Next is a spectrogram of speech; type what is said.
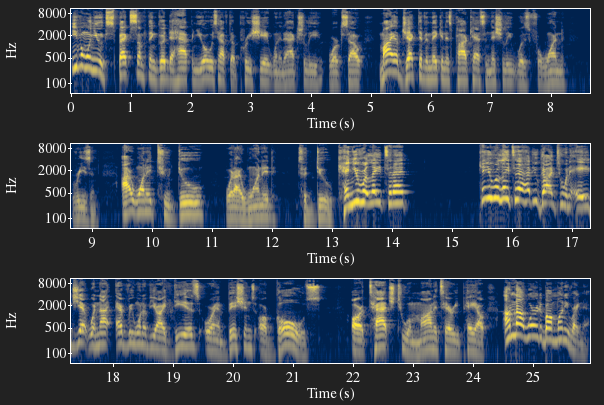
Even when you expect something good to happen, you always have to appreciate when it actually works out. My objective in making this podcast initially was for one reason I wanted to do what I wanted to do. Can you relate to that? Can you relate to that? Have you gotten to an age yet where not every one of your ideas or ambitions or goals are attached to a monetary payout? I'm not worried about money right now.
